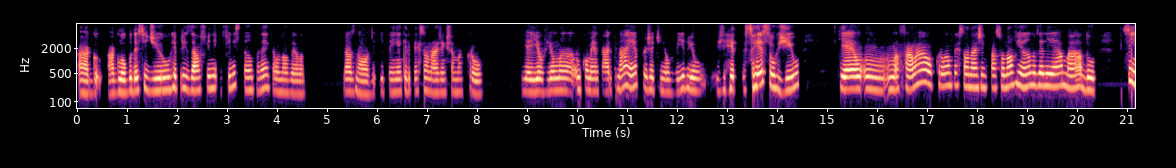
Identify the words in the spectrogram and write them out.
a, a, Globo decidiu reprisar Fina, Fina Estampa, né? Aquela novela das nove, e tem aquele personagem que chama Crow. E aí eu vi uma, um comentário que na época eu já tinha ouvido e eu ressurgiu, que é um, uma fala, ah, o Crow é um personagem que passou nove anos, ele é amado. Sim,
